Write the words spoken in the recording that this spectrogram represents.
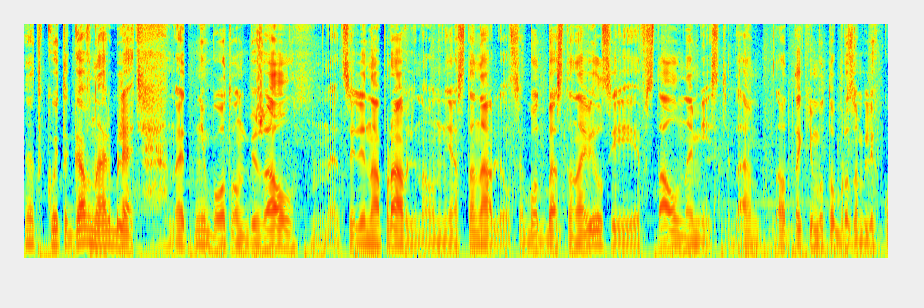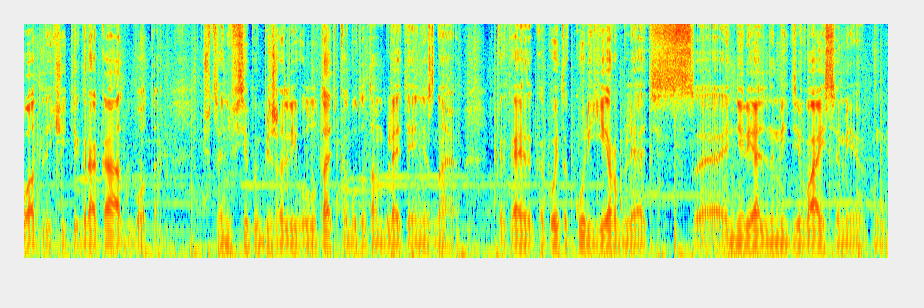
Это какой-то говнарь, блядь. Но это не бот, он бежал целенаправленно, он не останавливался. Бот бы остановился и встал на месте, да? Вот таким вот образом легко отличить игрока от бота. Что-то они все побежали его лутать, как будто там, блядь, я не знаю, какой-то курьер, блядь, с э, нереальными девайсами. Ну,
